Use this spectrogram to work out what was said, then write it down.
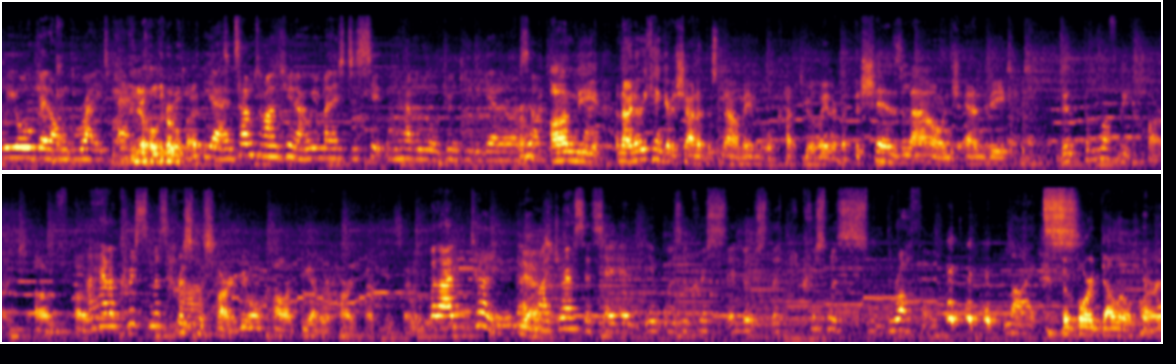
We all get on great. And The older ones. yeah, and sometimes, you know, we manage to sit and have a little drinky together or something. On you the, know. and I know you can't get a shot of this now. Maybe we'll cut to it later. But the chaise lounge and the, the, the lovely heart of, of I have a Christmas heart. Christmas heart. We won't call it the other heart that we said. Well, I will tell you that Yes. my dresser said it, it was a Chris. It looks the Christmas brothel lights. The bordello heart. The.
